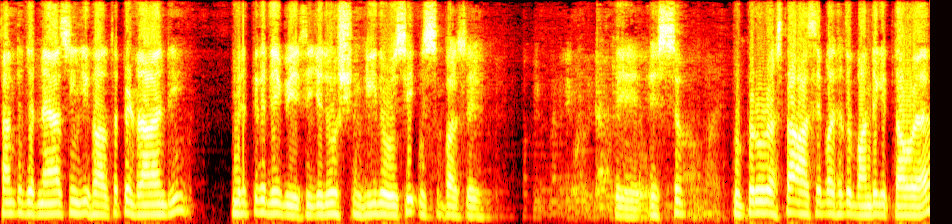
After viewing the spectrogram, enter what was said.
ਸੰਤ ਜਰਨੈਲ ਸਿੰਘ ਜੀ ਖਾਲਸਾ ਪਿੰਡ ਵਾਲਿਆਂ ਦੀ ਮ੍ਰਿਤਕ ਦੇ ਵੀ ਸੀ, ਜਦੋਂ ਉਹ ਸ਼ਹੀਦ ਹੋਏ ਸੀ ਇਸ ਪਾਸੇ। ਤੇ ਇਸ ਉੱਪਰੋਂ ਰਸਤਾ ਆਸੇ-ਪਾਸੇ ਤੋਂ ਬੰਦ ਕੀਤਾ ਹੋਇਆ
